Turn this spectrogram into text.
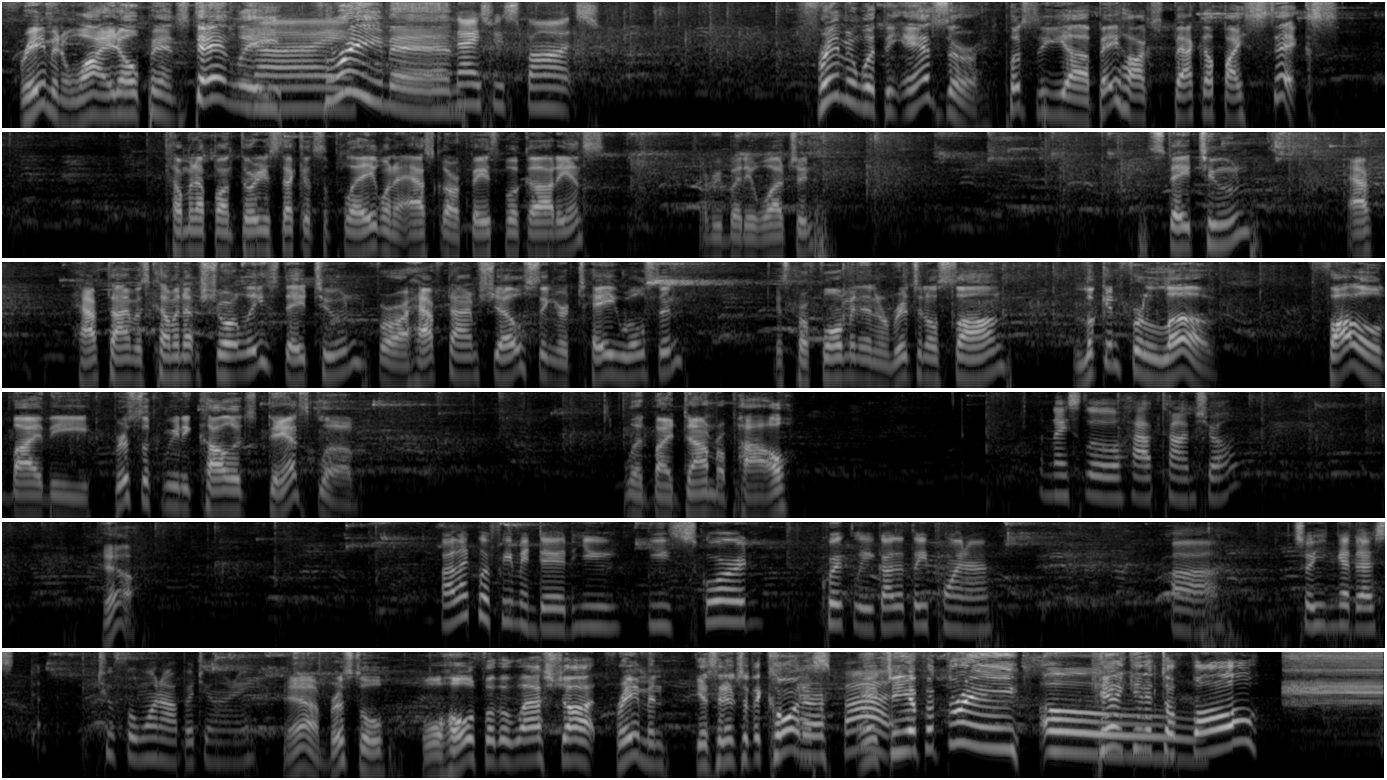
Freeman wide open. Stanley Nice. Freeman. Nice response. Freeman with the answer puts the uh, Bayhawks back up by six. Coming up on 30 seconds to play. Want to ask our Facebook audience, everybody watching, stay tuned. Half, halftime is coming up shortly. Stay tuned for our halftime show. Singer Tay Wilson is performing an original song, "Looking for Love," followed by the Bristol Community College Dance Club, led by Damra Powell. A nice little halftime show. Yeah. I like what Freeman did. He he scored quickly, got a three pointer. Uh, so he can get that two for one opportunity. Yeah, Bristol will hold for the last shot. Freeman gets it into the corner. And Gia for three. Oh. Can't get it to fall.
